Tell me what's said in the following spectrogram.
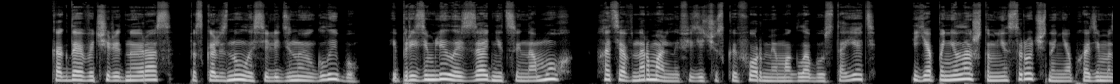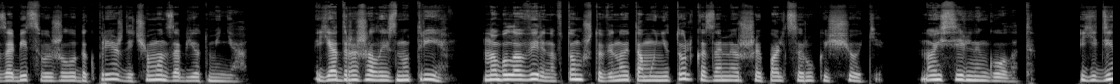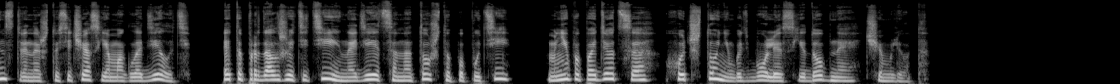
Когда я в очередной раз поскользнулась о ледяную глыбу и приземлилась задницей на мох, хотя в нормальной физической форме могла бы устоять, я поняла, что мне срочно необходимо забить свой желудок прежде, чем он забьет меня. Я дрожала изнутри, но была уверена в том, что виной тому не только замерзшие пальцы рук и щеки, но и сильный голод. Единственное, что сейчас я могла делать, это продолжать идти и надеяться на то, что по пути мне попадется хоть что-нибудь более съедобное, чем лед.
